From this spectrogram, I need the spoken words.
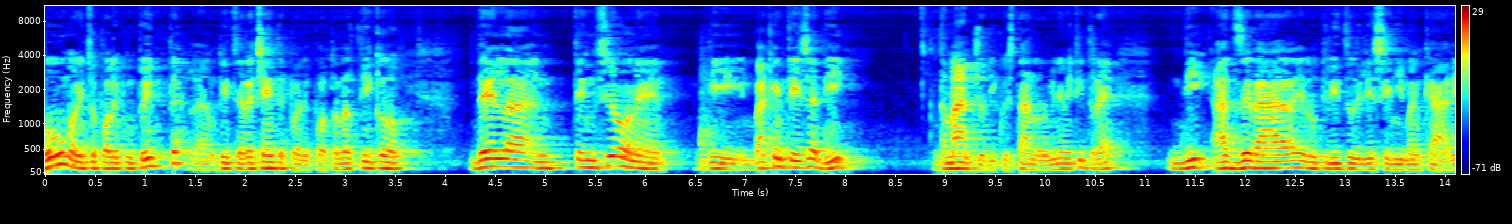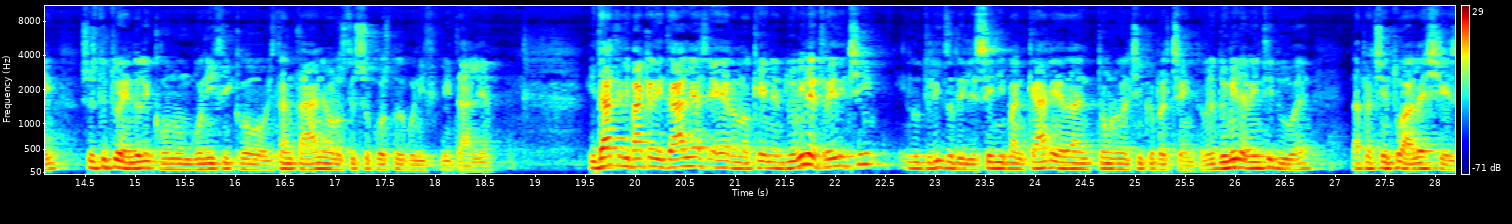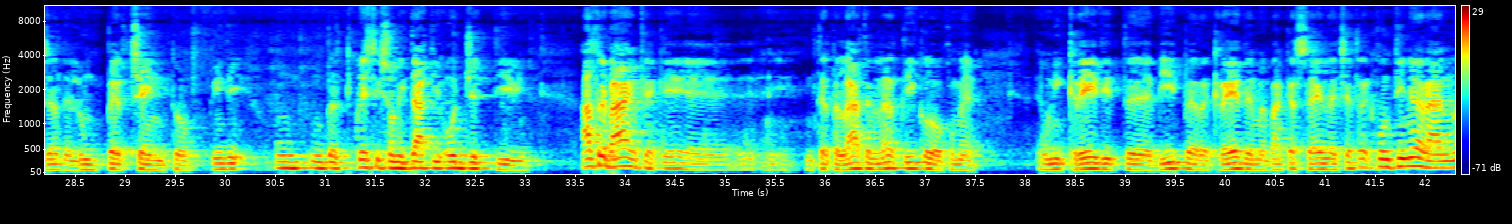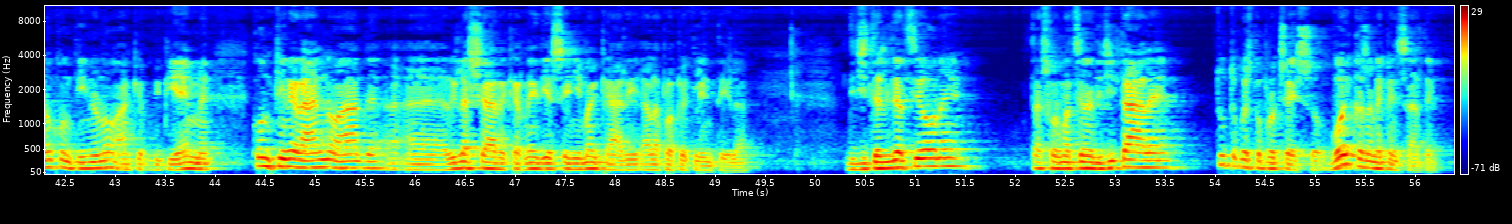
www.mauriziopoli.it, la notizia recente, poi riporto l'articolo, dell'intenzione di Banca Intesa di, da maggio di quest'anno 2023, di azzerare l'utilizzo degli assegni bancari, sostituendoli con un bonifico istantaneo allo stesso costo del bonifico Italia. I dati di Banca d'Italia erano che nel 2013 l'utilizzo degli assegni bancari era intorno al 5%, nel 2022 la percentuale è scesa dell'1%, quindi un, un, questi sono i dati oggettivi. Altre banche che eh, interpellate nell'articolo come Unicredit, Biper, Credem, Banca Sella, eccetera, continueranno, continuano, anche BPM, continueranno ad, a rilasciare carnet di assegni bancari alla propria clientela. Digitalizzazione, trasformazione digitale, tutto questo processo. Voi cosa ne pensate?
